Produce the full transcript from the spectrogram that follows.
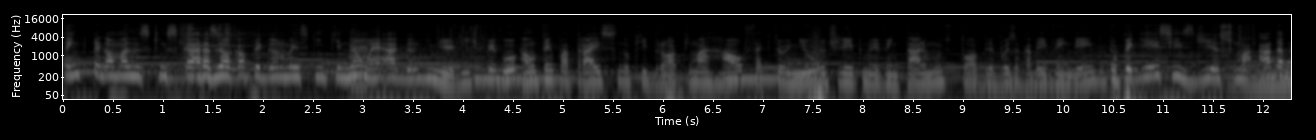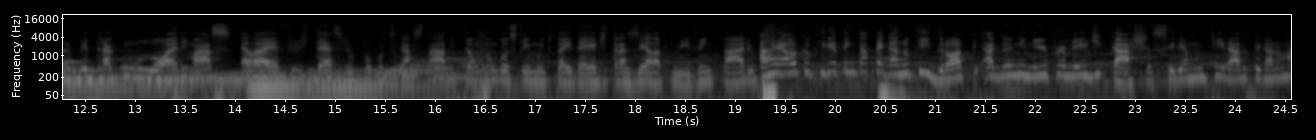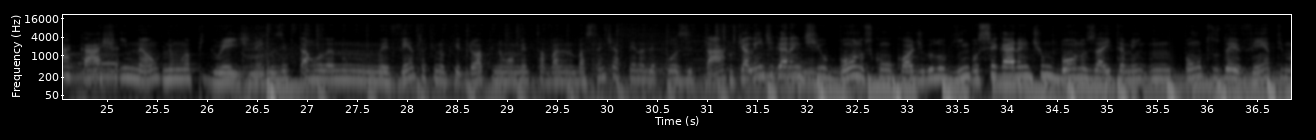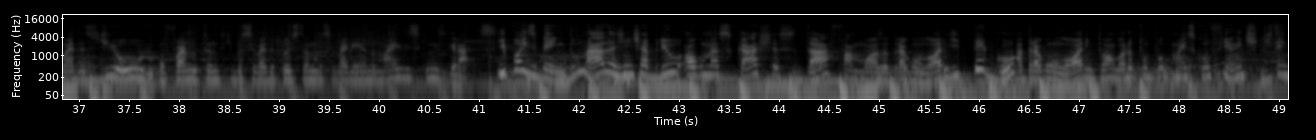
tento pegar umas skins caras, eu acabo pegando uma skin que não é a Gangnir. A gente pegou há um tempo atrás no Keydrop uma HAL Factor New, eu tirei pro meu inventário, muito top, depois acabei vendendo. Eu peguei esses dias uma AWP Dragon Lore, mas ela é Field Test, um pouco desgastada, então não gostei muito da ideia de trazer ela pro meu inventário. A real é que eu queria tentar pegar no Keydrop a Gangnir por meio de caixas. Seria muito irado pegar numa caixa e não num upgrade, né? Inclusive tá rolando um evento aqui no Keydrop, no momento tá valendo bastante a pena depositar, porque além de garantir o bônus com o código login, você garante um bônus aí também em pontos do evento e moedas de ouro. Conforme o tanto que você vai depositando, você vai ganhando mais skins grátis. E pois bem, do nada a gente abriu algumas caixas da famosa Dragon Lore e pegou a Dragon Lore, então agora eu tô um pouco mais confiante de tentar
